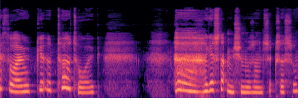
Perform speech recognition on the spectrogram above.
I thought I would get a turtle egg. I guess that mission was unsuccessful.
